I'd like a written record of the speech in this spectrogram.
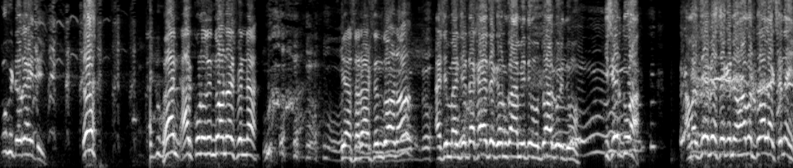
টুপি ধরে হাইতেই হ্যাঁ? দেন, আর কোনোদিন দোয়ানো আসবেন না। ইয়া স্যার আসছেন দোয়ানো? আসি মানুষেরটা খাই দেখুন আমি দিব দোয়া করে দিব কিসের দোয়া? আমার যে বেঁচে কিনে আমার দোয়া লাগছে নাই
